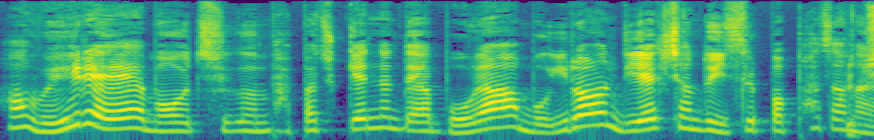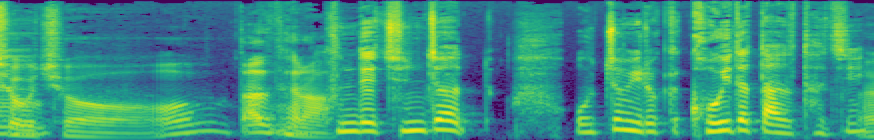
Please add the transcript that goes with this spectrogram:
아 왜 이래 뭐 지금 바빠 죽겠는데 뭐야 뭐 이런 리액션도 있을 법 하잖아요. 그쵸 그쵸. 어, 따뜻해라. 근데 진짜 어쩜 이렇게 거의 다 따뜻하지? 네.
